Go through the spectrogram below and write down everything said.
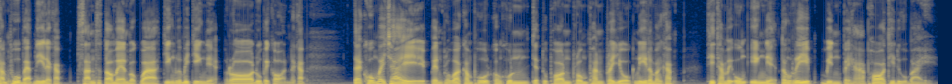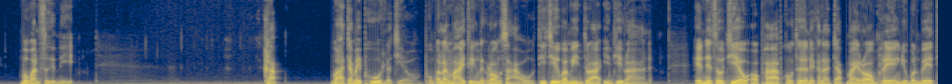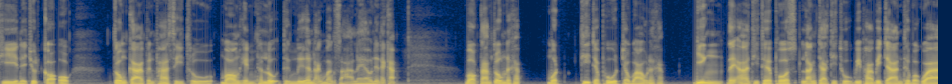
คำพูดแบบนี้นะครับสันสตอแมนบอกว่าจริงหรือไม่จริงเนี่ยรอดูไปก่อนนะครับ แต่คงไม่ใช่เป็นเพราะว่าคำพูดของคุณจตุพรพรมพันธ์ประโยคนี้ละมั้งครับ ที่ทำให้องค์อิงเนี่ยต้องรีบบินไปหาพ่อที่ดูไบเมื่อวันสื่นนี้ ครับ ว่าจะไม่พูดละเจียว ผมกำลังหมายถึงนักร้องสาวที่ชื่อว่ามินตราอินทิราเนี่ยเห็นในโซเชียลเอาภาพของเธอในขณะจับไมค์ร้องเพลงอยู่บนเวทีในชุดเกาะอก ตรงกลางเป็นผ้าสีทรู มองเห็นทะลุถึงเนื้อหนังบางสาแล้วเนี่ยนะครับ บอกตามตรงนะครับ หมดที่จะพูดจะเว้านะครับ ยิ่งได้อ่านที่เธอโพสต์ หลังจากที่ถูกวิพากษ์วิจารณ์เธอบอกว่า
